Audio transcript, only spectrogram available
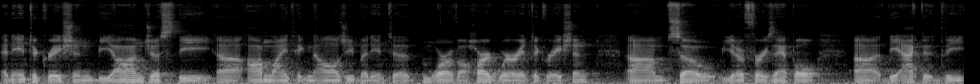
an integration beyond just the uh, online technology, but into more of a hardware integration. Um, so, you know, for example. Uh, the active the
